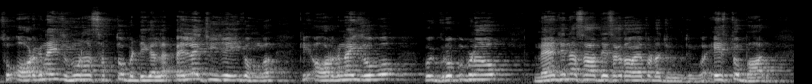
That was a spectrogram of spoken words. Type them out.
ਸੋ ਆਰਗੇਨਾਈਜ਼ ਹੋਣਾ ਸਭ ਤੋਂ ਵੱਡੀ ਗੱਲ ਹੈ। ਪਹਿਲਾ ਹੀ ਚੀਜ਼ ਇਹੀ ਕਹੂੰਗਾ ਕਿ ਆਰਗੇਨਾਈਜ਼ ਹੋਵੋ, ਕੋਈ ਗਰੁੱਪ ਬਣਾਓ। ਮੈਂ ਜਿੰਨਾ ਸਾਥ ਦੇ ਸਕਦਾ ਹੋਇਆ ਤੁਹਾਡਾ ਜ਼ਰੂਰ ਦੇਵਾਂਗਾ। ਇਸ ਤੋਂ ਬਾਅਦ ਅਹ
